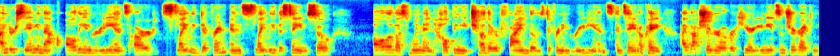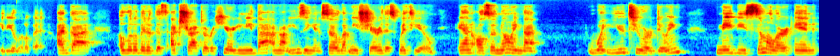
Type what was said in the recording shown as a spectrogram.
understanding that all the ingredients are slightly different and slightly the same. So, all of us women helping each other find those different ingredients and saying, okay, I've got sugar over here. You need some sugar? I can give you a little bit. I've got a little bit of this extract over here. You need that? I'm not using it. So, let me share this with you. And also knowing that what you two are doing may be similar in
